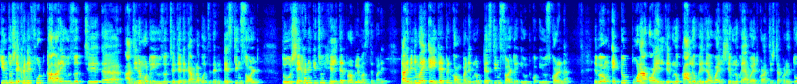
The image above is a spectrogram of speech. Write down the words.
কিন্তু সেখানে ফুড কালার ইউজ হচ্ছে আজিনোমোটো ইউজ হচ্ছে, যেটাকে আমরা বলতে থাকি টেস্টিং সল্ট তো সেখানে কিছু হেলথের প্রবলেম আসতে পারে। তার বিনিময়ে এই টাইপের কোম্পানিগুলো টেস্টিং সল্ট ইউজ করে না। এবং একটু পোড়া অয়েল যেগুলো কালো হয়ে যায় অয়েল সেগুলোকে অ্যাভয়েড করার চেষ্টা করে। তো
